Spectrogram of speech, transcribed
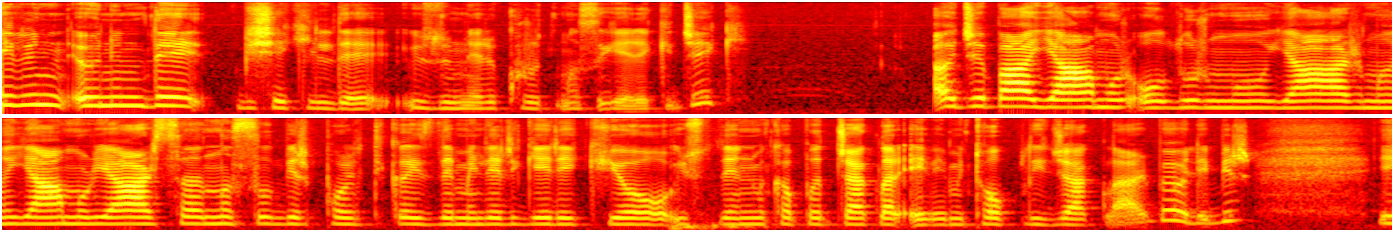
evin önünde bir şekilde üzümleri kurutması gerekecek acaba yağmur olur mu, yağar mı, yağmur yağarsa nasıl bir politika izlemeleri gerekiyor, üstlerini mi kapatacaklar, eve mi toplayacaklar, böyle bir e,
